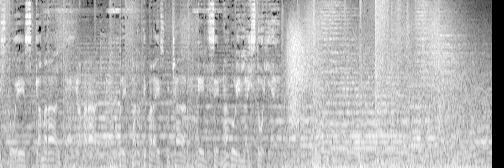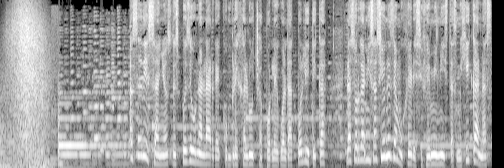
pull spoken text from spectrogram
Esto es Cámara Alta. Prepárate para escuchar El Senado en la Historia. Hace 10 años, después de una larga y compleja lucha por la igualdad política, las organizaciones de mujeres y feministas mexicanas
